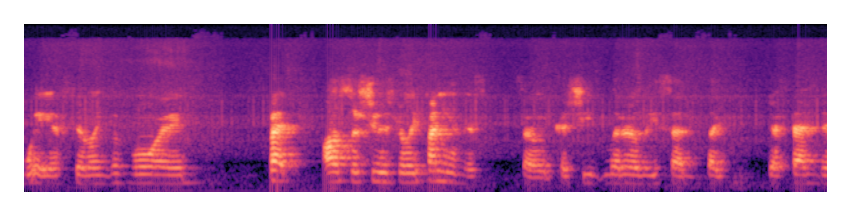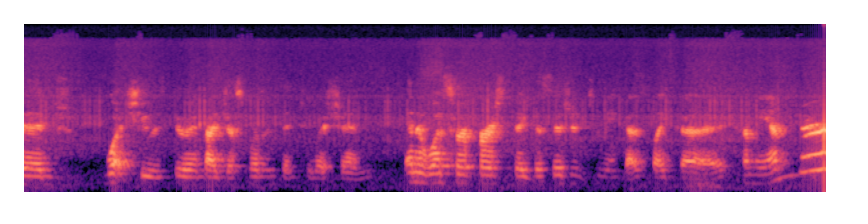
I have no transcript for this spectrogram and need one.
way of filling the void. But also, she was really funny in this episode because she literally said like defended what she was doing by just women's intuition, and it was her first big decision to make as like a commander,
